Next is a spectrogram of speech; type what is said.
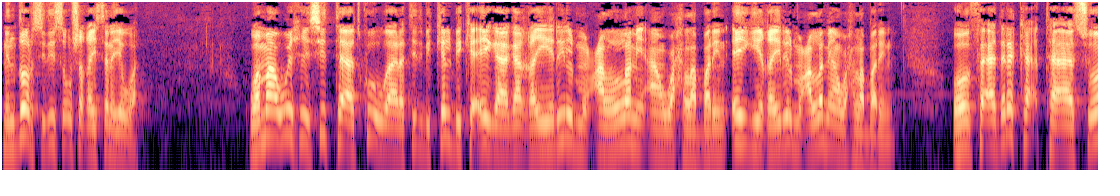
nin door sidiisa u shaqaysanaya waa. Wamaa wixii sita aad ku ugaaratid bikelbika eygaaga hayrilmucallami aan wax la barin eygii hayrilmucallami aan wax la barin. Oo fa adrakta aad soo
